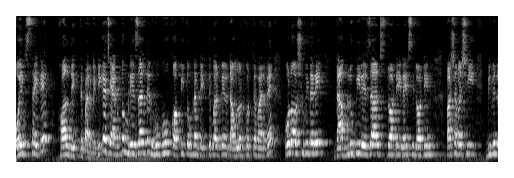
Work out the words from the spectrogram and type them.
ওয়েবসাইটে ফল দেখতে পারবে, ঠিক আছে? একদম রেজাল্টের হুবহু কপি তোমরা দেখতে পারবে, ডাউনলোড করতে পারবে, কোনো অসুবিধা নেই। WB results dot NIC dot in পাশাপাশি বিভিন্ন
